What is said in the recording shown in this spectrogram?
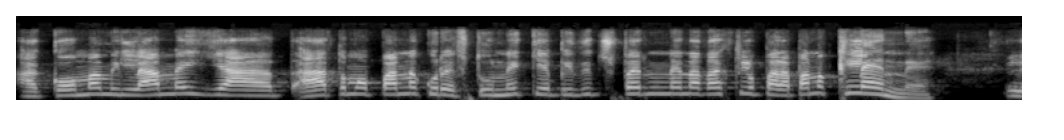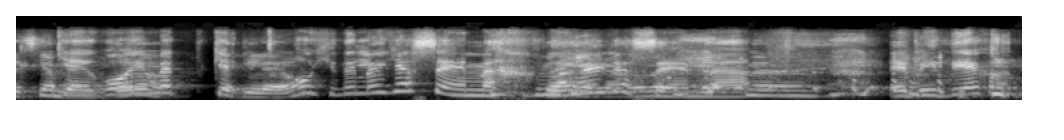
ακόμα μιλάμε για άτομα που πάνε να κουρευτούν και επειδή τους παίρνουν ένα δάχτυλο παραπάνω κλαίνε. Λες και εγώ τώρα, είμαι. Και... Λέω. Όχι, δεν λέω για σένα. δεν λέω για σένα. Ναι. Επειδή έχω,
